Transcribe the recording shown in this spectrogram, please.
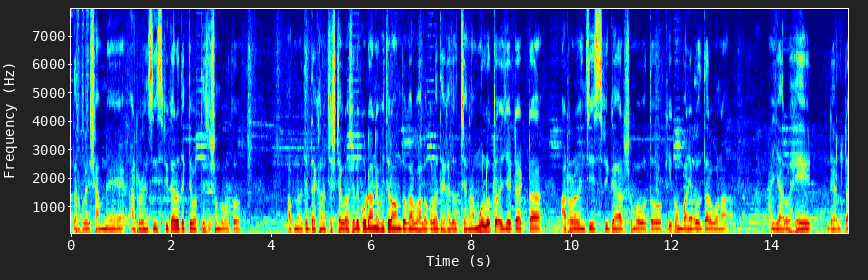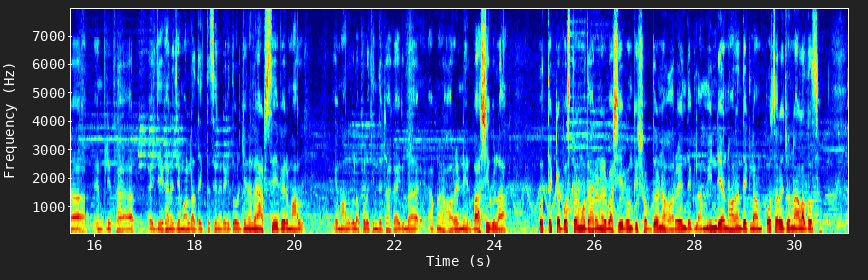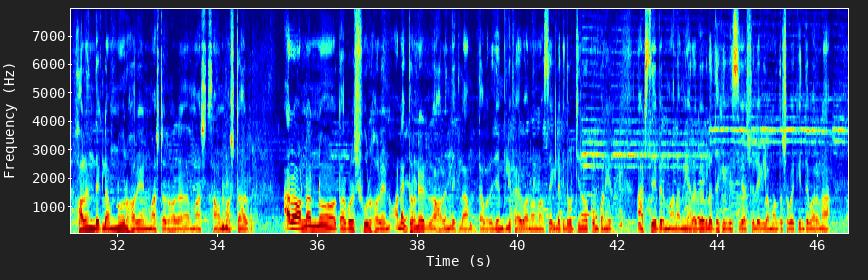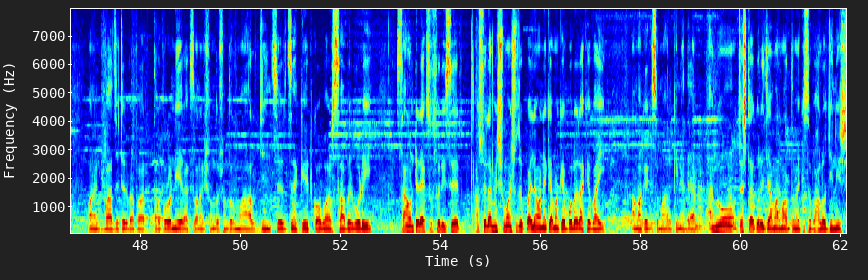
তারপরে সামনে আঠারো ইঞ্চি স্পিকারও দেখতে পারতেছি সম্ভবত। আপনাদেরকে দেখানোর চেষ্টা করি। আসলে গোডাউনের ভিতরে অন্ধকার ভালো করে দেখা যাচ্ছে না। মূলত এই যে এটা একটা আঠারো ইঞ্চি স্পিকার সম্ভবত কি কোম্পানি বলতে পারব না। এই যে আরও হেড ডেল্টা, অ্যাম্পলিফায়ার, এই যে এখানে যে মালটা দেখতেছেন, এটা কিন্তু অরিজিনাল আর্ট সেফের মাল। এই মালগুলো পলিথিনতে ঢাকা, এগুলা আপনার হরেনের বাসিগুলা। প্রত্যেকটা বস্তার মধ্যে হরেনের বাসি এবং কি সব ধরনের হরেন দেখলাম ইন্ডিয়ান হরেন দেখলাম, প্রচারের জন্য আলাদা হরেন দেখলাম, Noor horn, master horn must sound master আরও অন্যান্য, তারপরে সুর হরেন, অনেক ধরনের হরেন দেখলাম। তারপরে যে এমপ্লিফায়ার বানানো আছে, এগুলো কিন্তু অরিজিনাল কোম্পানির আট সেফের মাল। আমি আর এগুলো দেখে গেছি, আসলে এগুলো মাল তো সবাই কিনতে পারে না। অনেক বাজেটের ব্যাপার। তারপরেও নিয়ে রাখছে অনেক সুন্দর সুন্দর মাল, জিন্সের জ্যাকেট, কভার, সাবের বডি, সাউন্ডের অ্যাক্সেসরিজের আসলে আমি সময় সুযোগ পাইলে অনেকে আমাকে বলে রাখে, ভাই, আমাকে কিছু মাল কিনে দেন। আমিও চেষ্টা করি যে আমার মাধ্যমে কিছু ভালো জিনিস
